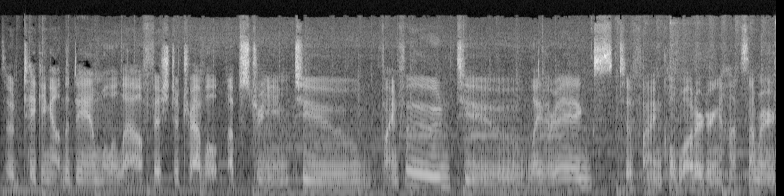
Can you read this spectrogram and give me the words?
So taking out the dam will allow fish to travel upstream to find food, to lay their eggs, to find cold water during a hot summer.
